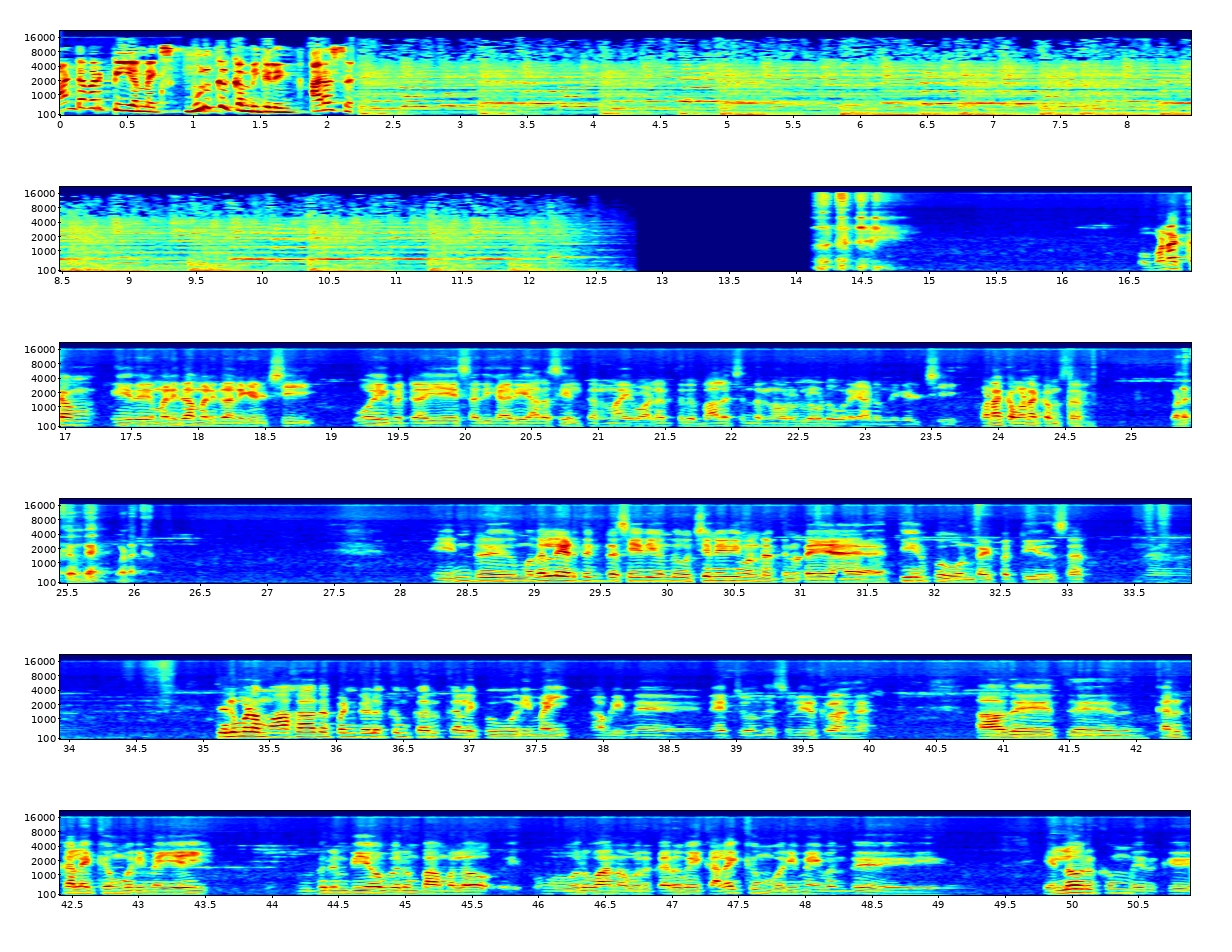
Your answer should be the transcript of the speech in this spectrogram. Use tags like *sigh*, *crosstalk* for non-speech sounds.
ஆண்டவர் D M X முறுக்கு கம்பிகளின் அரசர். வணக்கம். இது மனிதா மனிதா நிகழ்ச்சி. ஓய்வு பெற்ற ஐஏஎஸ் அதிகாரி அரசியல் திறனாய்வாளர் திரு. பாலச்சந்திரன் அவர்களோடு உரையாடும் நிகழ்ச்சி. வணக்கம் வணக்கம் சார். வணக்கங்க வணக்கம். இன்று முதல்ல எடுத்துக்கிட்ட செய்தி வந்து உச்சநீதிமன்றத்தினுடைய தீர்ப்பு ஒன்றை பற்றியது சார். திருமணம் ஆகாத பெண்களுக்கும் கருக்கலைப்பு உரிமை அப்படின்னு நேற்று வந்து சொல்லியிருக்கிறாங்க. அதாவது கருக்கலைக்கும் உரிமையை விரும்பியோ விரும்பாமலோ உருவான ஒரு கருவை கலைக்கும் உரிமை வந்து எல்லோருக்கும் இருக்கு.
